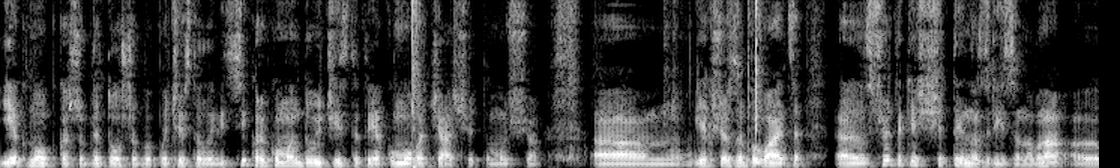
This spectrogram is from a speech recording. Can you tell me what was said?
є кнопка, щоб для того, щоб ви почистили відсік. Рекомендую чистити якомога чаще, тому що е, якщо забивається, е, що таке щетина зрізана? Вона е,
